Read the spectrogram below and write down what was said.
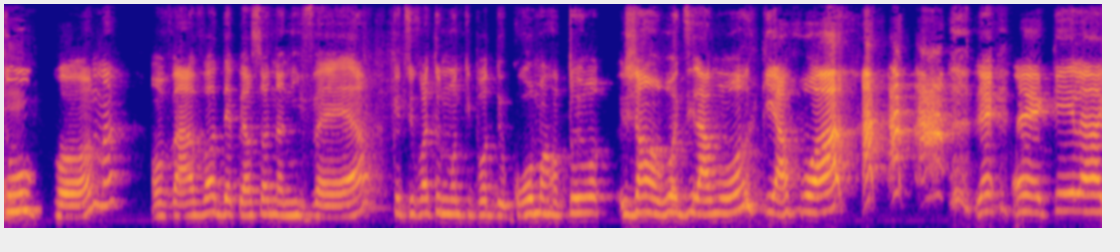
Tout comme on va avoir des personnes en hiver, que tu vois tout le monde qui porte de gros manteaux, genre Rodi l'amour, qui a froid. OK, là,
